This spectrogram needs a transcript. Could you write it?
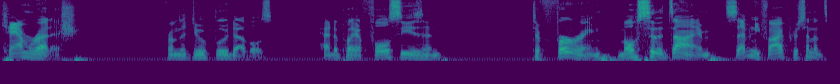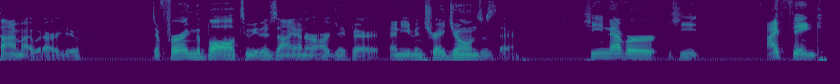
Cam Reddish from the Duke Blue Devils had to play a full season deferring most of the time, 75% of the time, I would argue, deferring the ball to either Zion or RJ Barrett. And even Tre Jones was there. He never, he, I think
